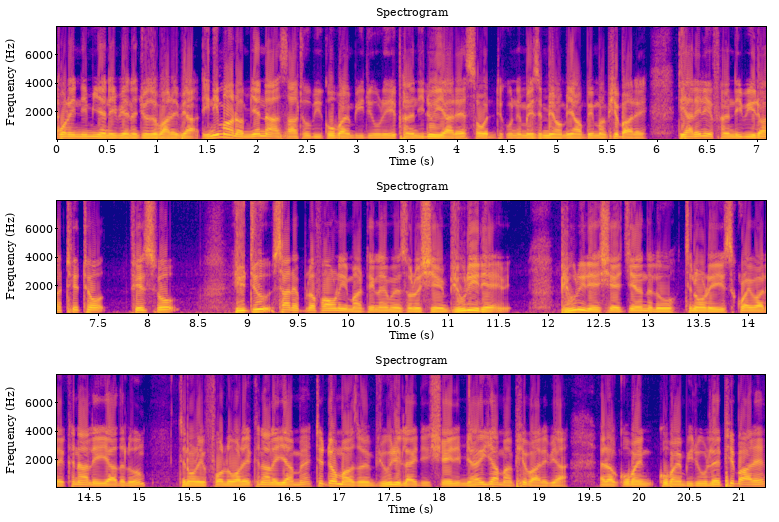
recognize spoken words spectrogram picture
ကိုလေးနေမြန်နေပြန်နေကြိုးစားပါတယ်ဗျဒီနေ့မှတော့မျက်နှာအစားထိုးပြီးကိုယ်ပိုင်ဗီဒီယိုတွေဖန်တီးလို့ရတဲ့ software တစ်ခုနဲ့မေးစမြောင်မြောင်ပေးမှဖြစ်ပါတယ်ဒီဟာလေးတွေဖန်တီးပြီးတော့ TikTok Facebook YouTube စတဲ့ platform တွေမှာတင်လိုက်မယ်ဆိုလို့ရှိရင် view တွေတဲ့ view တွေတဲ့ share ကျန်းတယ်လို့ကျွန်တော်တွေ subscriber တွေခဏလေးရတယ်လို့ကျွန်တော်တွေ follower တွေခဏလေးရမယ် TikTok မှာဆိုရင် view တွေ like တွေ share တွေအများကြီးရမှာဖြစ်ပါတယ်ဗျအဲ့တော့ကိုယ်ပိုင်ကိုယ်ပိုင်ဗီဒီယိုလည်းဖြစ်ပါတယ်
